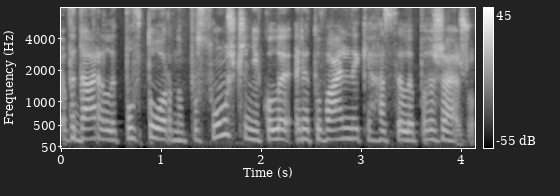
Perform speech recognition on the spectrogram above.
вдарили повторно по Сумщині, коли рятувальники гасили пожежу.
